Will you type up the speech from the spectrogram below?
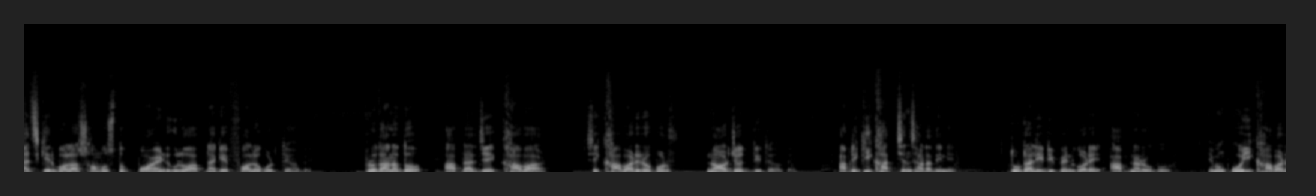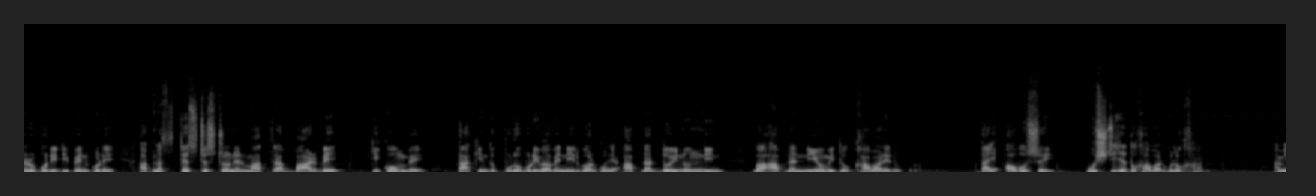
আজকের বলা সমস্ত পয়েন্টগুলো আপনাকে ফলো করতে হবে। প্রধানত আপনার যে খাবার, সেই খাবারের ওপর নজর দিতে হবে। আপনি কি খাচ্ছেন সারাদিনে? টোটালি ডিপেন্ড করে আপনার ওপর এবং ওই খাবারের ওপরই ডিপেন্ড করে আপনার টেস্টোস্টেরনের মাত্রা বাড়বে কি কমবে, তা কিন্তু পুরোপুরিভাবে নির্ভর করে আপনার দৈনন্দিন বা আপনার নিয়মিত খাবারের ওপর। তাই অবশ্যই পুষ্টিজাত খাবারগুলো খান। আমি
